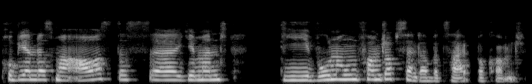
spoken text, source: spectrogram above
probieren das mal aus, dass äh, jemand die Wohnung vom Jobcenter bezahlt bekommt.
